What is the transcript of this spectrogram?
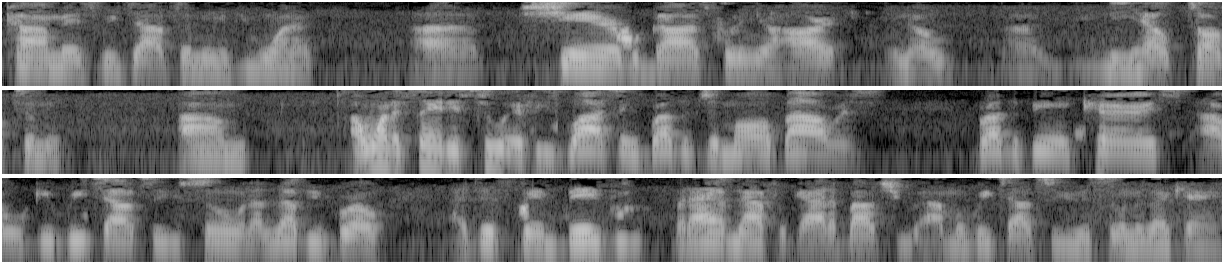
comments, reach out to me if you want to uh, share what God's put in your heart. You know, uh, you need help, talk to me. Um, I want to say this too. If he's watching, brother Jamal Bowers, brother, be encouraged. I will get, reach out to you soon. I love you, bro. I just been busy, but I have not forgot about you. I'm gonna reach out to you as soon as I can.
